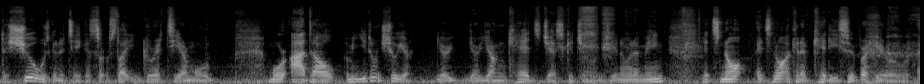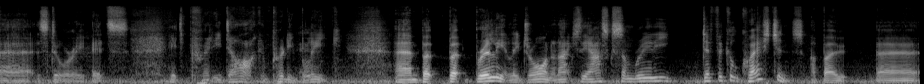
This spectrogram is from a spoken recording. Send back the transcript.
the show was going to take a sort of slightly grittier, more more adult. I mean, you don't show your, your, your young kids Jessica Jones. You know what I mean? It's not it's not a kind of kiddie superhero uh, story. It's it's pretty dark and pretty bleak, um, but but brilliantly drawn, and actually asks some really difficult questions about. Uh,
